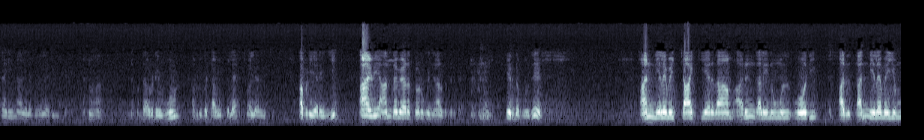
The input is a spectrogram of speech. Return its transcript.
சரின்னு அதுல மேல என்ன பண்ற? அவருடைய ஊழ் அப்படிப்பட்ட அமைப்புல மேல இருந்துச்சு அப்படி இறங்கி ஆகவே அந்த வேடத்தோடு கொஞ்ச நாள் இருந்திருக்க இருந்தபோது அந்நிலைமை சாக்கியர்தாம் அருங்கலை நூல் ஓதி அது தன் நிலைமையும்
